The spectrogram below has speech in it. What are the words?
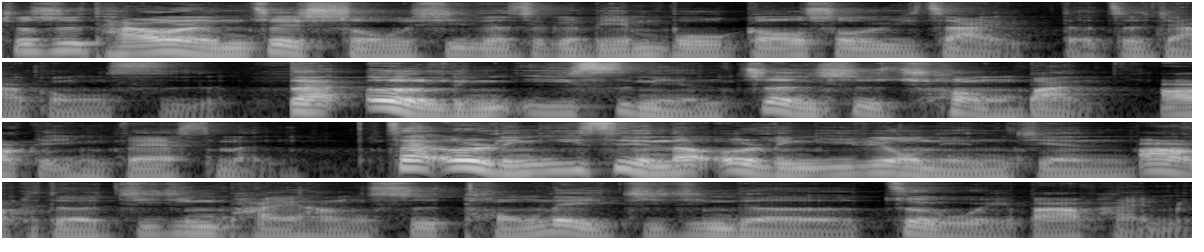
就是台湾人最熟悉的这个联博高收益债的这家公司，在二零一四年正式创办 ARK Investment。在二零一四年到二零一六年间，ARK 的基金排行是同类基金的最尾巴排名。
